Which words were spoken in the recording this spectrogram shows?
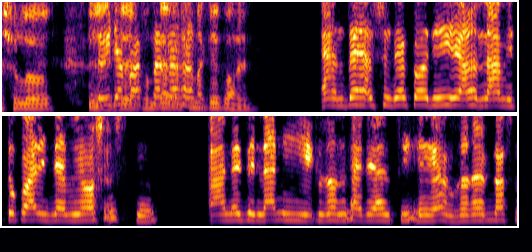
আসলে দুইটা বাচ্চার দেখাশোনা কে করে? এখন দেখাশোনা করি আর আমি তো পারি না আমি অসুস্থ। আর এই যে নানি একজন হারে আনছি হে একজনের যত্ন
